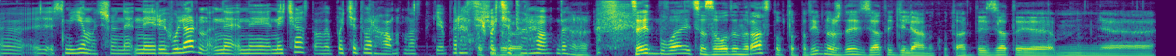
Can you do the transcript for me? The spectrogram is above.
Е, Сміємось, що не, не регулярно, не, не, не часто, але по четвергам. У нас такі операції По по, четвергам. Да. Ага. Це відбувається за один раз, тобто потрібно ж десь взяти ділянку, так, десь взяти е,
